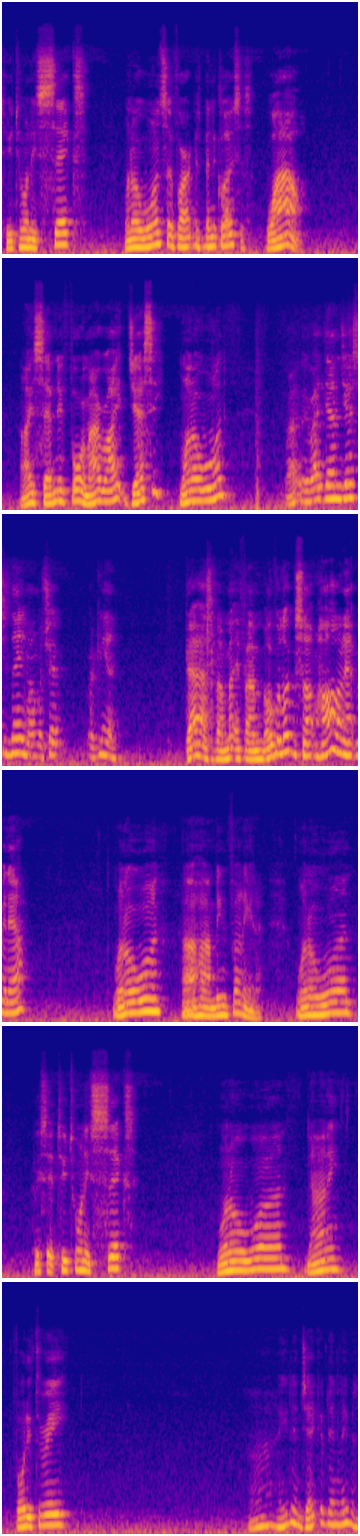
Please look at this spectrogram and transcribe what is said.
226. 101 so far has been the closest. Wow. All right, 74. Am I right? Jesse? 101? Right, we write down Jesse's name. I'm going to check again. Guys, if I'm, if I'm overlooking something, hollering at me now. 101. Haha, I'm being funny in it. 101. We said 226, 101, 90, 43. Uh, he didn't, Jacob didn't leave it.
